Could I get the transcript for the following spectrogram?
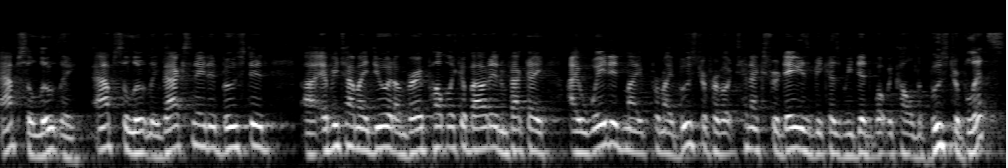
Absolutely, absolutely. Vaccinated, boosted. Uh, every time I do it, I'm very public about it. In fact, I I waited my for my booster for about 10 extra days because we did what we call the booster blitz,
